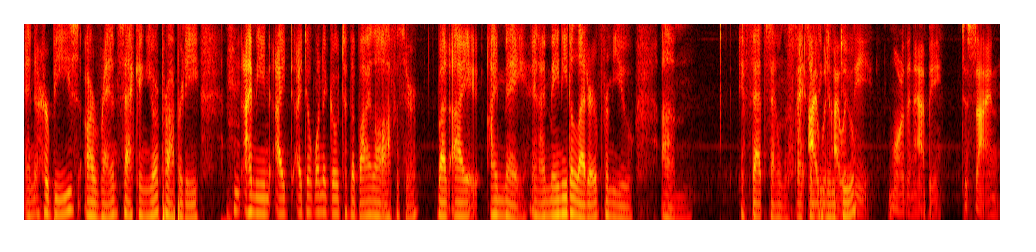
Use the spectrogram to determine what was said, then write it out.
And her bees are ransacking your property. I mean, I, I don't want to go to the bylaw officer, but I I may, and I may need a letter from you. Um, if that sounds like I, I something would you would I do. would be more than happy to sign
